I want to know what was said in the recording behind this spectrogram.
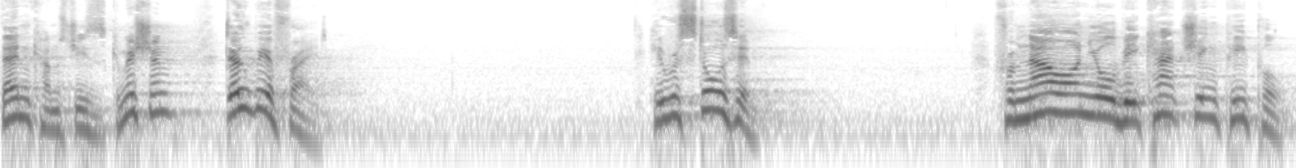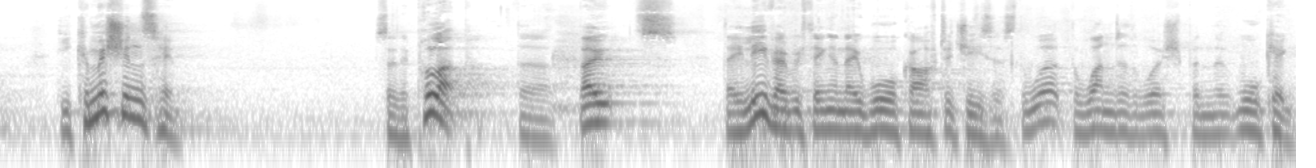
Then comes Jesus' commission don't be afraid. He restores him. From now on, you'll be catching people. He commissions him. So they pull up the boats, they leave everything, and they walk after Jesus the work, the wonder, the worship, and the walking.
